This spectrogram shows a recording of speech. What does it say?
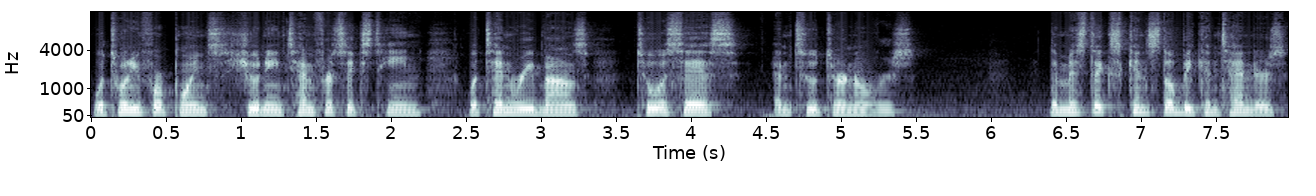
with 24 points, shooting 10 for 16 with 10 rebounds, 2 assists, and 2 turnovers. The Mystics can still be contenders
